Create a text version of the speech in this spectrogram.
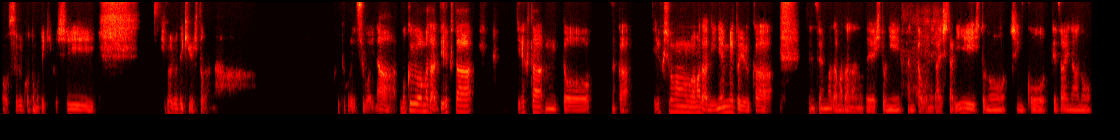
をすることもできるし、いろいろできる人だな。こういうところですごいな。僕はまだディレクター、ディレクター、うんと、なんか、ディレクションはまだ2年目というか、全然まだまだなので、人に何かをお願いしたり、人の進行、デザイナーの、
